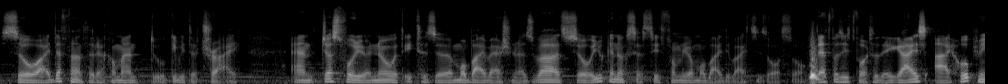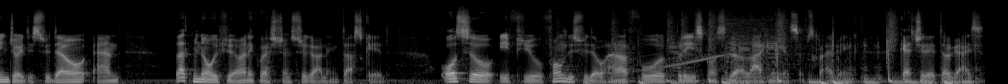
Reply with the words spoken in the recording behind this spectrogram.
so I definitely recommend to give it a try. And just for your note, it has a mobile version as well, so you can access it from your mobile devices also. That was it for today guys, I hope you enjoyed this video and let me know if you have any questions regarding Taskade. Also, if you found this video helpful, please consider liking and subscribing. Catch you later guys.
